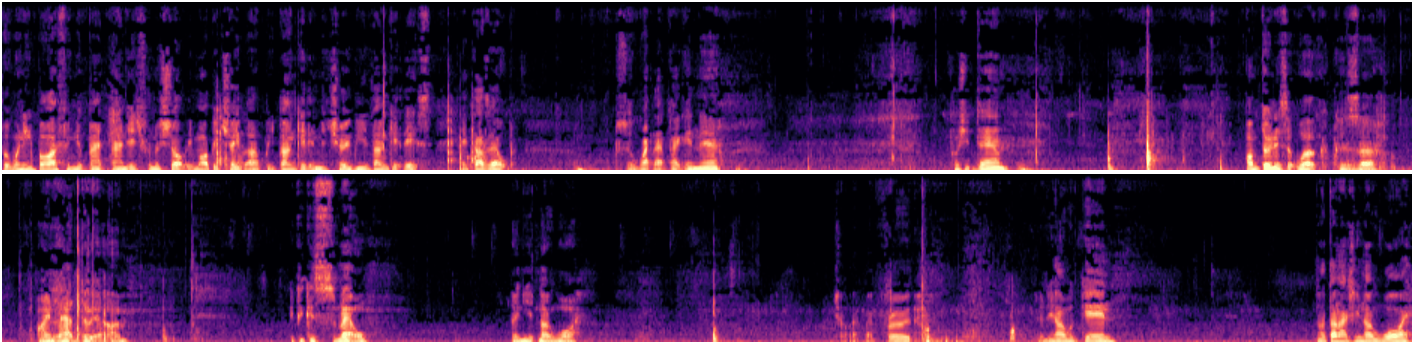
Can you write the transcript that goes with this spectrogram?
But when you buy a finger bandage from the shop, it might be cheaper, but you don't get it in the tube and you don't get this. It does help. So whack that back in there. Push it down. I'm doing this at work because uh, I ain't allowed to do it at home. If you could smell, then you'd know why. Chuck that back through. Do the hole again. I don't actually know why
